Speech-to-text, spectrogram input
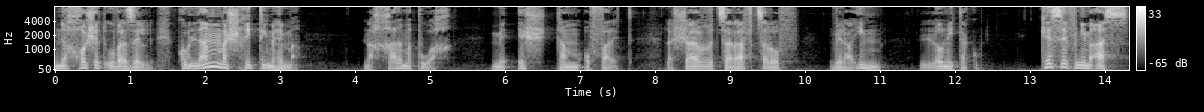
נחושת וברזל, כולם משחיתים המה. נחר מפוח, מאש תם עופרת, לשווא צרף צרוף, ורעים לא ניתקו. כסף נמאס,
